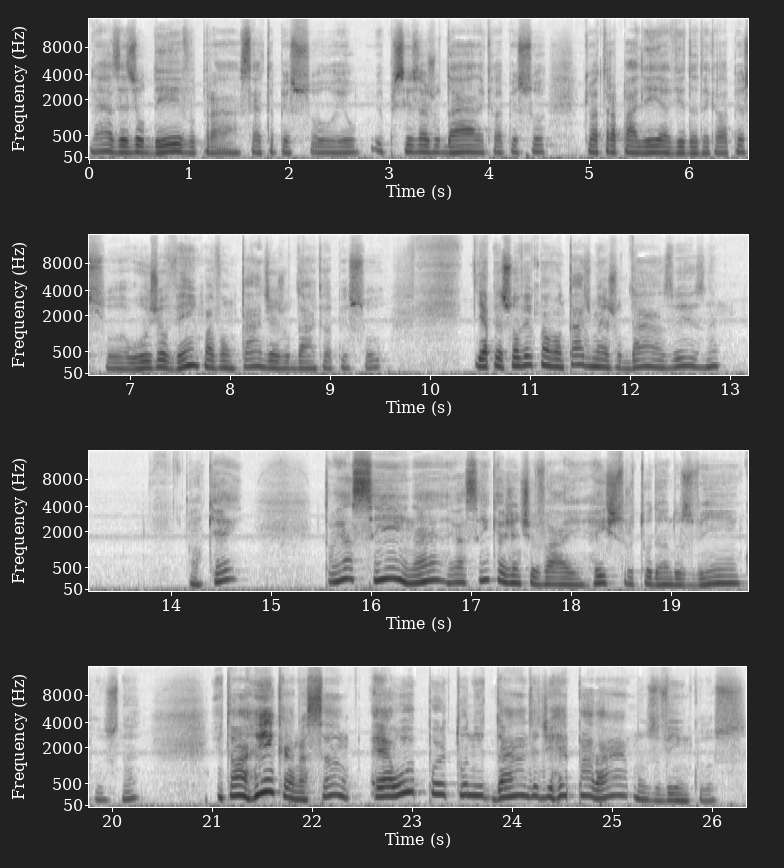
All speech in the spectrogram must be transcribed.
né? Às vezes eu devo para certa pessoa, eu, eu preciso ajudar aquela pessoa que eu atrapalhei a vida daquela pessoa. Hoje eu venho com a vontade de ajudar aquela pessoa. E a pessoa veio com a vontade de me ajudar, às vezes, né? Ok? Então é assim, né? É assim que a gente vai reestruturando os vínculos, né? Então a reencarnação é a oportunidade de repararmos vínculos.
